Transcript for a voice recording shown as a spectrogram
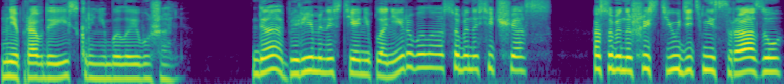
Мне, правда, искренне было его жаль. Да, беременность я не планировала, особенно сейчас, особенно шестью детьми сразу.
